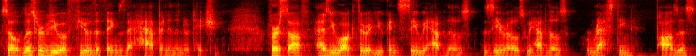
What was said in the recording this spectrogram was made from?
so let's review a few of the things that happen in the notation. First off, as you walk through it, you can see we have those zeros. We have those resting pauses.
